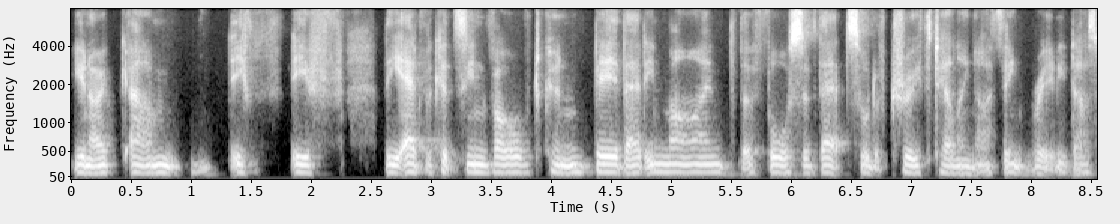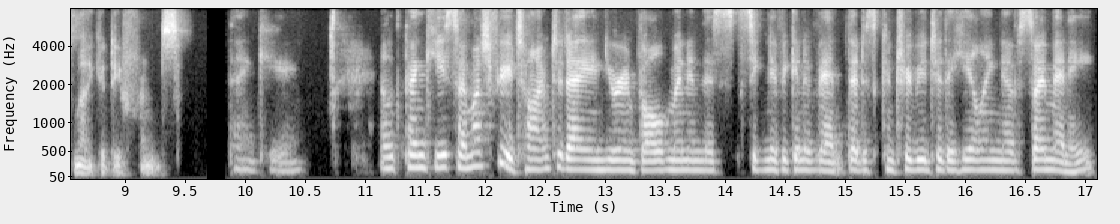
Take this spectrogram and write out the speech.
you know, um, if if the advocates involved can bear that in mind, the force of that sort of truth telling, I think, really does make a difference. Thank you. And thank you so much for your time today and your involvement in this significant event that has contributed to the healing of so many.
